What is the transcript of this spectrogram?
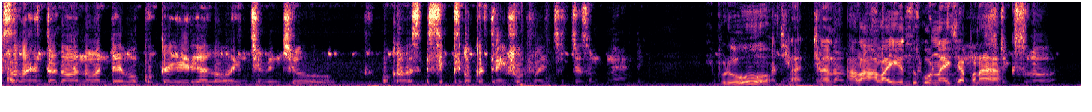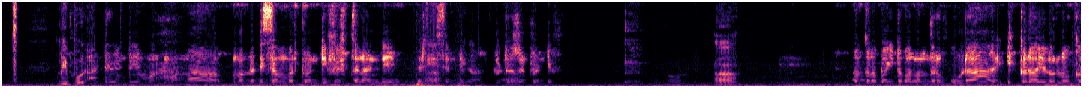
అసలు ఎంత దారుణం అంటే ఒక్కొక్క ఏరియాలో ఇంచుమించు ఒక సిక్స్ ఒక త్రీ ఫోర్ ఫైవ్ చర్చెస్ ఉంటున్నాయండి. ఇప్పుడు అలా అలా ఎందుకు ఉన్నాయి చెప్పనా? ఇప్పుడు అంటే ఏంటి మొన్న మొన్న మొన్న డిసెంబర్ ట్వంటీ ఫిఫ్త్ అండి రీసెంట్గా టూ థౌసండ్ ట్వంటీ అక్కడ బయట వాళ్ళందరూ కూడా ఇక్కడ ఏలూరులో ఒక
